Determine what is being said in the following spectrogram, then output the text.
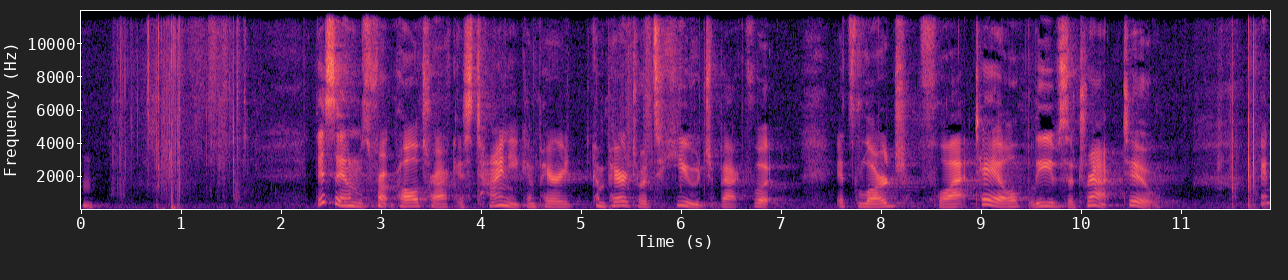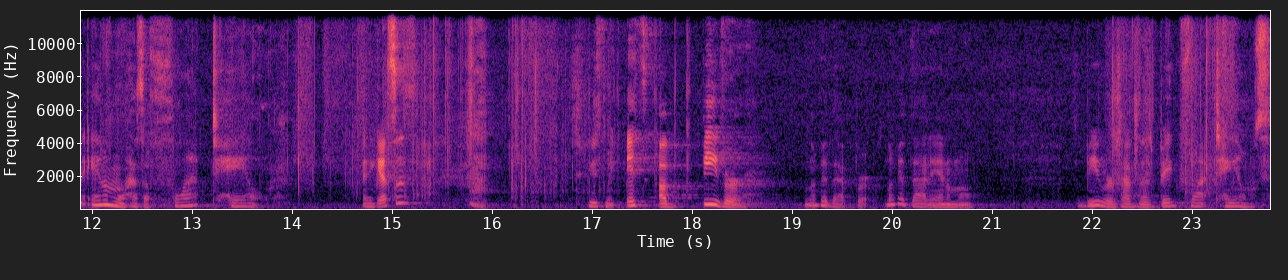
Hmm. This animal's front paw track is tiny compared, compared to its huge back foot. Its large, flat tail leaves a track, too. What kind of animal has a flat tail? Any guesses? Excuse me. It's a beaver. Look at that bird. Look at that animal. Beavers have those big flat tails.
